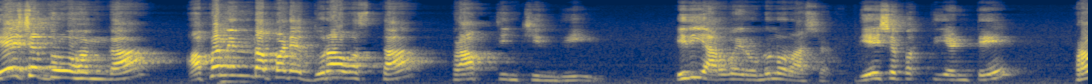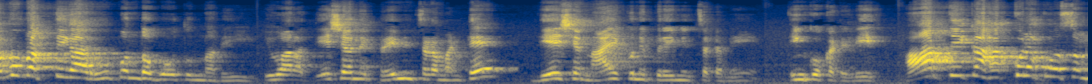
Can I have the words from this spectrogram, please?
దేశద్రోహంగా అపనిందపడే దురవస్థ ప్రాప్తించింది. ఇది అరవై రెండులో రాశాడు. దేశభక్తి అంటే ప్రభుభక్తిగా రూపొందబోతున్నది. ఇవాళ దేశాన్ని ప్రేమించడం అంటే దేశ నాయకుని ప్రేమించటమే. ఇంకొకటి లేదు. ఆర్థిక హక్కుల కోసం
